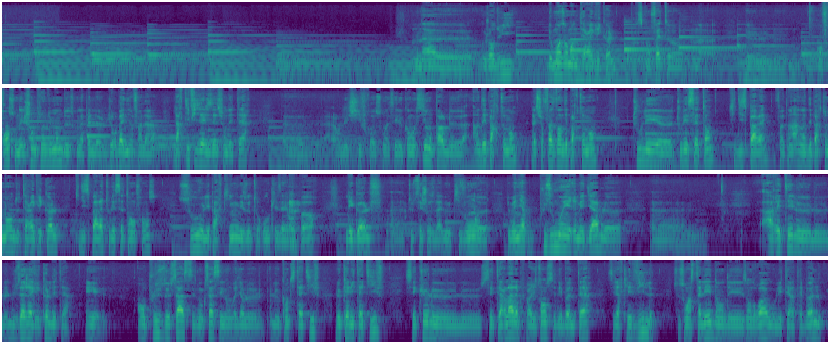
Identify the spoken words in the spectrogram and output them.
On a euh, aujourd'hui de moins en moins de terres agricoles, parce qu'en fait, euh, en France, on est le champion du monde de ce qu'on appelle l'urbanisme, enfin la- l'artificialisation des terres. Euh, alors les chiffres sont assez éloquents aussi. On parle d'un département, la surface d'un département, tous les, euh, tous les 7 ans qui disparaît, enfin un, département de terres agricoles qui disparaît tous les 7 ans en France, sous les parkings, les autoroutes, les aéroports, les golfs, toutes ces choses-là, donc qui vont de manière plus ou moins irrémédiable arrêter l'usage agricole des terres. Et en plus de ça, donc ça, c'est on va dire le, quantitatif, le qualitatif, c'est que ces terres-là, la plupart du temps, c'est des bonnes terres. C'est-à-dire que les villes se sont installées dans des endroits où les terres étaient bonnes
